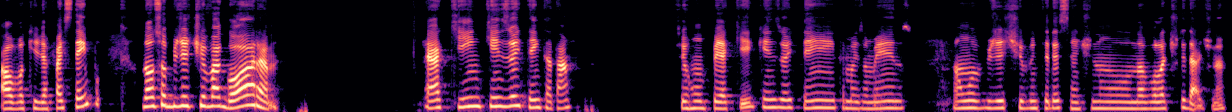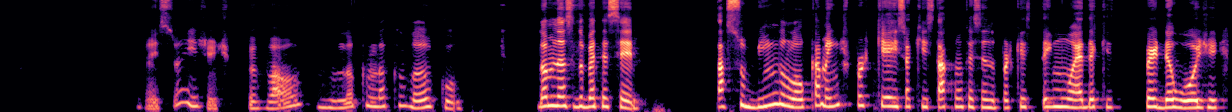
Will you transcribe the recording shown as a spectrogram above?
alvo aqui já faz tempo. Nosso objetivo agora é aqui em 1580, tá? Se romper aqui, 1580, mais ou menos. É um objetivo interessante no, na volatilidade, né? É isso aí, gente. Pivol, louco, louco, louco. Dominância do BTC está subindo loucamente, porque isso aqui está acontecendo, porque tem moeda que perdeu hoje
